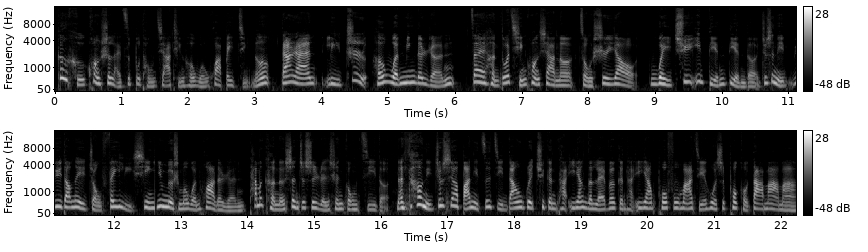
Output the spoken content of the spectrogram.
更何况是来自不同家庭和文化背景呢？当然，理智和文明的人。人在很多情况下呢，总是要委屈一点点的，就是你遇到那种非理性又没有什么文化的人，他们可能甚至是人身攻击的。难道你就是要把你自己 downgrade 去跟他一样的 level，跟他一样泼妇骂街，或者是破口大骂吗？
